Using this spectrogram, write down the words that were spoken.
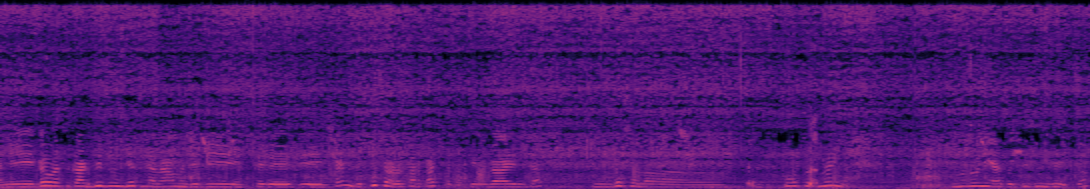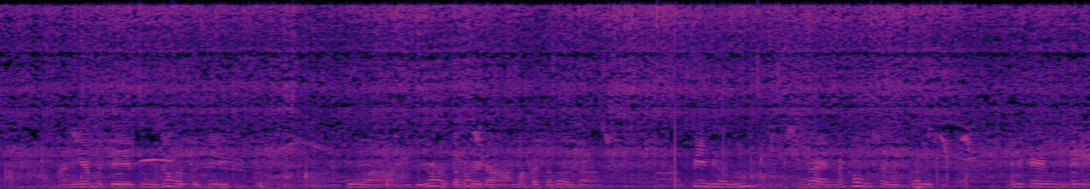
आणि गव्हाचं काठ भिजून घेतलं ना म्हणजे जे त्याचे जे काय म्हणजे कुसळसारखं असतं का ते गायींच्या घशाला म्हणजे पोचत नाही. म्हणून याचं भिजून घ्यायचं. आणि यामध्ये तुम्ही गव्हाचं पीठ किंवा म्हणजे गव्हाचा भरडा मकाचा भरडा पेंट पेंड घालून गायांना खाऊ घालू शकता. आणि काय म्हणजे,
